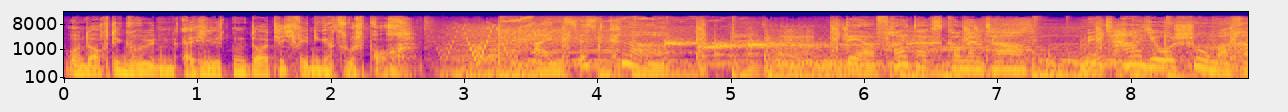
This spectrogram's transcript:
Und auch die Grünen erhielten deutlich weniger Zuspruch. Der Freitagskommentar mit Hajo Schumacher.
